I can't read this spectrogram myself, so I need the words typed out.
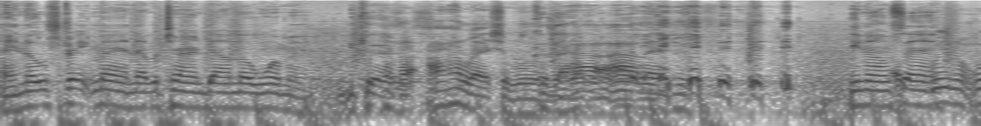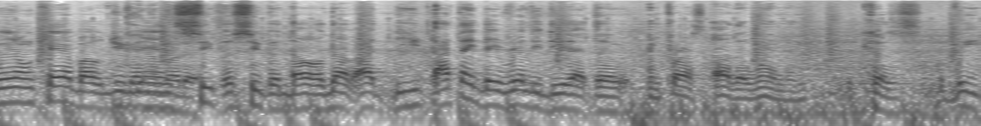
Ain't no straight man never turned down no woman because because eyelashes. was- because of eyelashes. You know what I'm saying? We don't, we don't care about you Care being about super, super dolled up. I, you, I think they really do that to impress other women because we,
